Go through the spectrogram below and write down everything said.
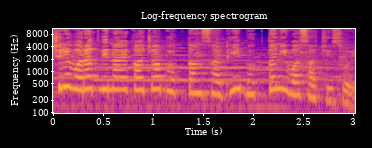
श्री वरदविनायकाच्या भक्तांसाठी भक्त निवासाची सोय.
